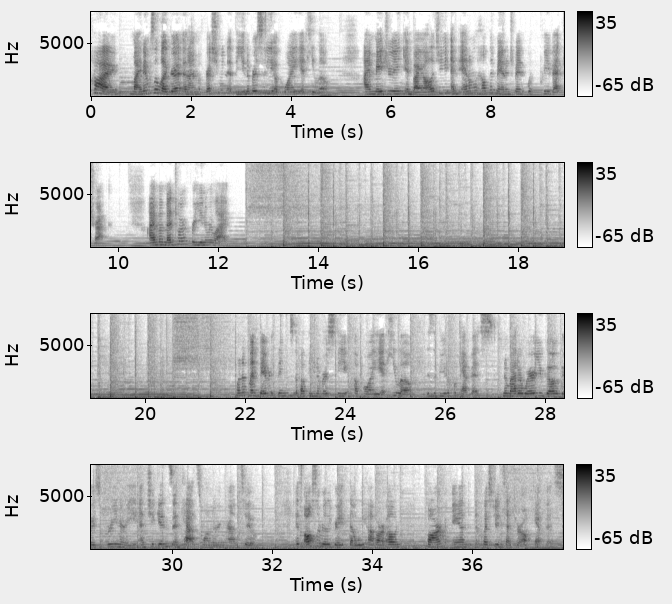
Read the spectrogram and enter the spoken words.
Hi, my name is Allegra and I'm a freshman at the University of Hawaii at Hilo. I'm majoring in biology and animal health and management with pre-vet track. I'm a mentor for UniRely. One of my favorite things about the University of Hawaii at Hilo is the beautiful campus. No matter where you go, there's greenery and chickens and cats wandering around too. It's also really great that we have our own farm and equestrian center off campus.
